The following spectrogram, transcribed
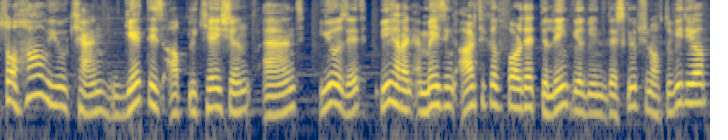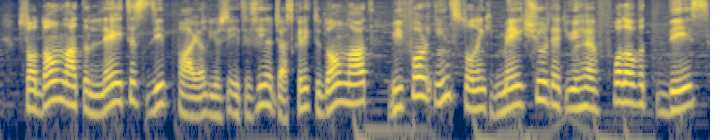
So how you can get this application and use it? We have an amazing article for that. The link will be in the description of the video. So download the latest zip file. You see it is here. Just click to download. Before installing make sure that you have followed this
